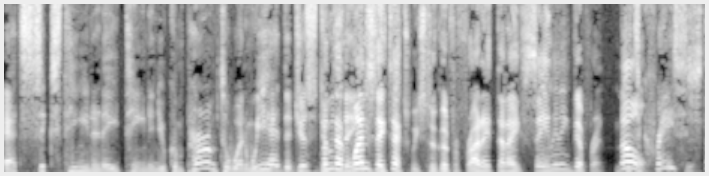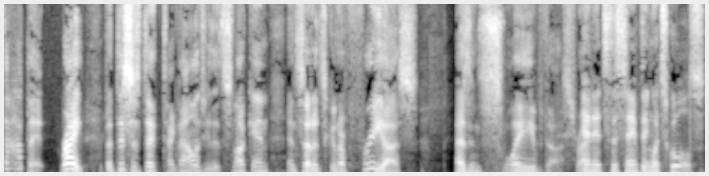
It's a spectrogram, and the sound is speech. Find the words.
at 16 and 18, and you compare them to when we had to just do But that things. Wednesday text, we still good for Friday? Did I say anything different? No. It's crazy. Stop it. Right. But this is the technology that snuck in and said it's going to free us, has enslaved us, right? And it's the same thing with schools.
